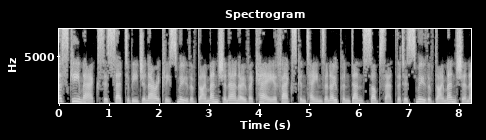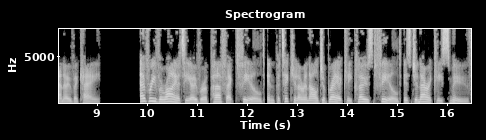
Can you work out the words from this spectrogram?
A scheme X is said to be generically smooth of dimension n over K if X contains an open dense subset that is smooth of dimension n over K. Every variety over a perfect field in particular an algebraically closed field is generically smooth.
